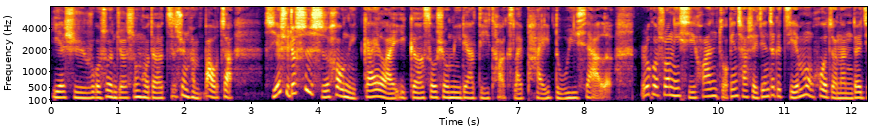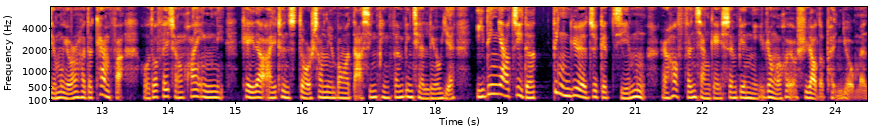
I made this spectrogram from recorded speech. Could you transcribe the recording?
也许如果说你觉得生活的资讯很爆炸，也许就是时候你该来一个 social media detox 来排毒一下了。如果说你喜欢左边茶水间这个节目，或者呢你对节目有任何的看法，我都非常欢迎你可以到 iTunes Store 上面帮我打新评分，并且留言，一定要记得。订阅这个节目，然后分享给身边你认为会有需要的朋友们。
